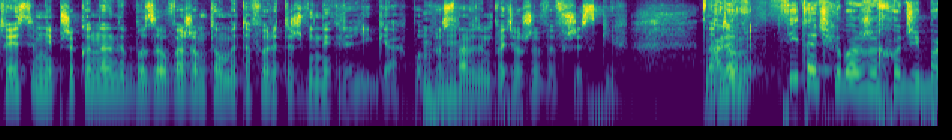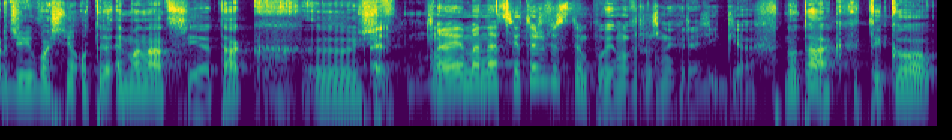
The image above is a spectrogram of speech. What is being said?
to jestem nieprzekonany, bo zauważam tą metaforę też w innych religiach, po prostu. Mhm. Nawet bym powiedział, że we wszystkich. Natomiast... Ale widać chyba, że chodzi bardziej właśnie o te emanacje, tak? A e, emanacje też występują w różnych religiach. No tak, tylko...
